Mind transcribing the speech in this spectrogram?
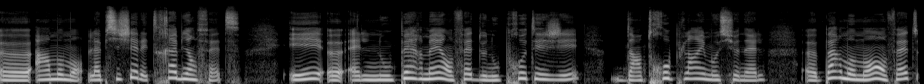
euh, à un moment. La psyché, elle est très bien faite et euh, elle nous permet en fait de nous protéger d'un trop plein émotionnel. par moment, en fait,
